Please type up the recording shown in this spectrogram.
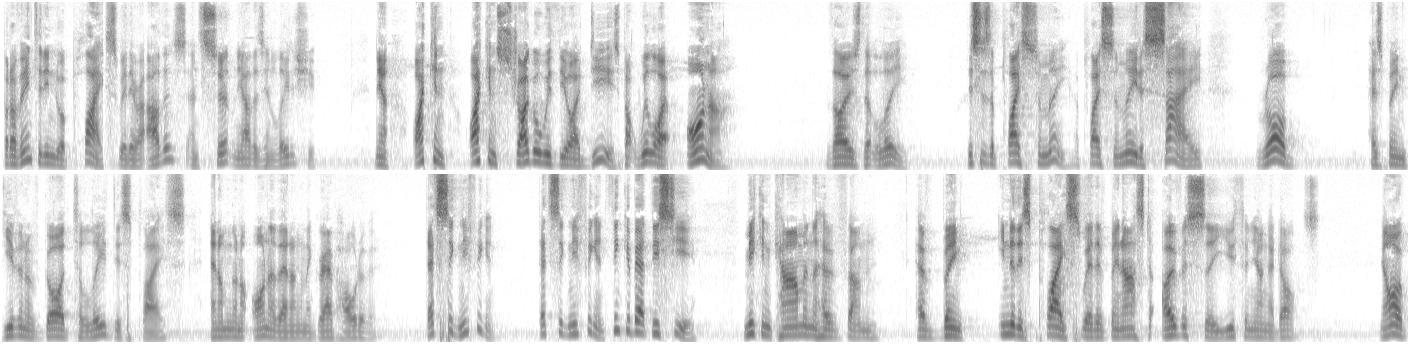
But I've entered into a place where there are others and certainly others in leadership. Now, I can, I can struggle with the ideas, but will I honour those that lead? This is a place for me, a place for me to say, Rob has been given of God to lead this place, and I'm going to honour that. I'm going to grab hold of it. That's significant. That's significant. Think about this year. Mick and Carmen have, um, have been into this place where they've been asked to oversee youth and young adults. Now, I,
